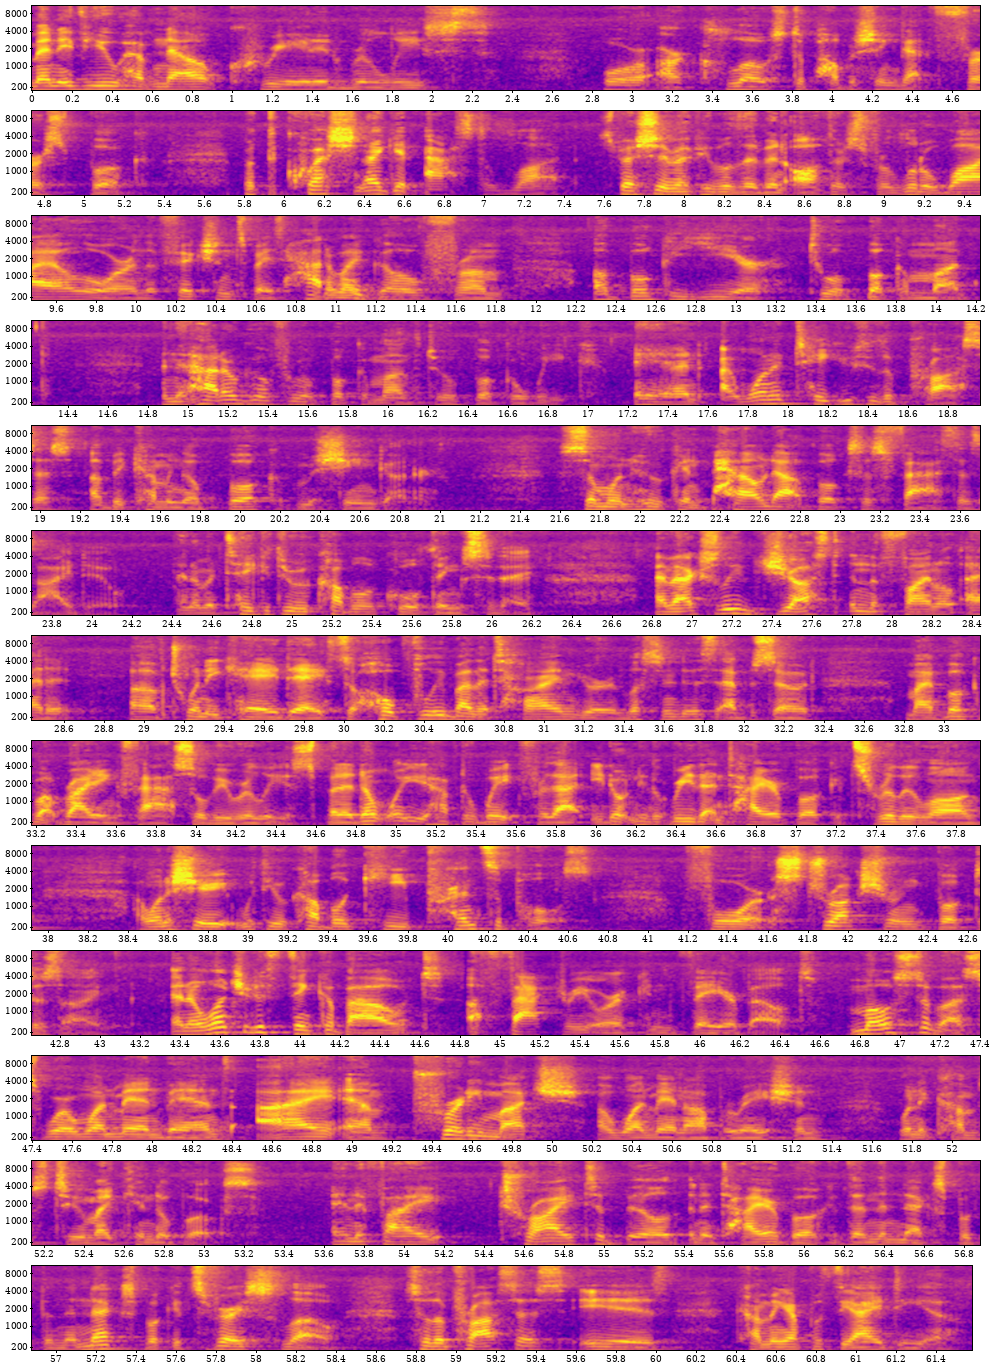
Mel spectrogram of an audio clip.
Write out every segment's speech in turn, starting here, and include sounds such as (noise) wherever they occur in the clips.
Many of you have now created, released, or are close to publishing that first book. But the question I get asked a lot, especially by people that have been authors for a little while or in the fiction space, how do I go from a book a year to a book a month? And then how do I go from a book a month to a book a week? And I want to take you through the process of becoming a book machine gunner, someone who can pound out books as fast as I do. And I'm going to take you through a couple of cool things today. I'm actually just in the final edit of 20K a day. So hopefully by the time you're listening to this episode, my book about writing fast will be released. But I don't want you to have to wait for that. You don't need to read that entire book, it's really long. I want to share with you a couple of key principles for structuring book design. And I want you to think about a factory or a conveyor belt. Most of us, we're one man bands. I am pretty much a one man operation when it comes to my Kindle books. And if I try to build an entire book, then the next book, then the next book. It's very slow. So the process is coming up with the idea,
